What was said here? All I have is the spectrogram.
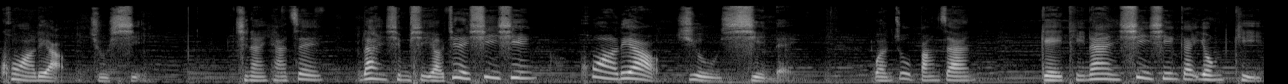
看了就是。亲爱兄弟，咱是不是要这个信心？看了就信呢？关注帮咱，加提咱信心甲勇气，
